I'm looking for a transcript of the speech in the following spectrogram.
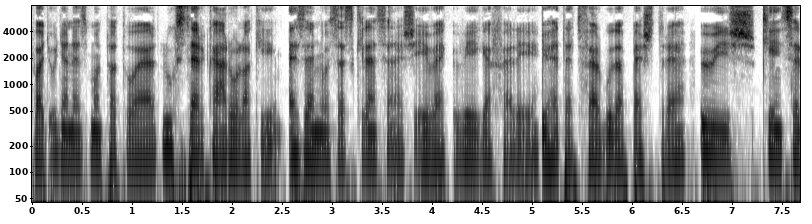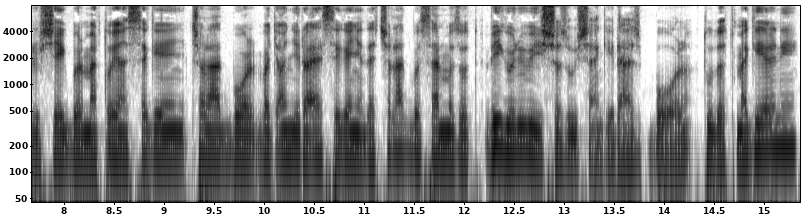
Vagy ugyanez mondható el Luxterkáról, aki 1890-es évek vége felé jöhetett fel Budapestre. Ő is kényszerűségből, mert olyan szegény családból, vagy annyira elszégényedett család, családból származott, végül ő is az újságírásból tudott megélni,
